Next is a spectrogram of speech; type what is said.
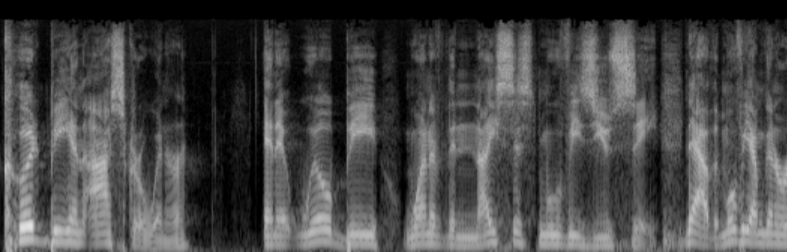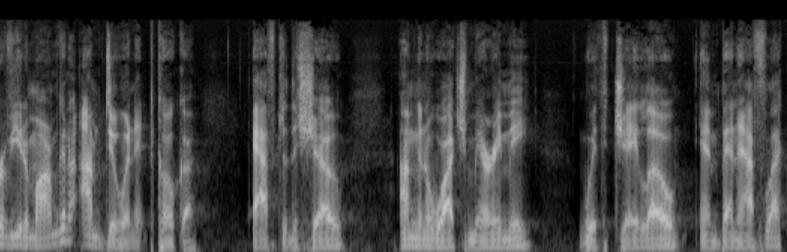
could be an Oscar winner and it will be one of the nicest movies you see. Now, the movie I'm going to review tomorrow, I'm going to I'm doing it, Coca. After the show, I'm going to watch Marry Me with J Lo and Ben Affleck.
